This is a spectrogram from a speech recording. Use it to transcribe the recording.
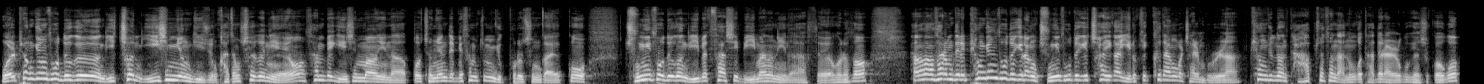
월 평균 소득은 2020년 기준 가장 최근이에요. 320만 원이 나왔고 전년 대비 3.6% 증가했고 중위 소득은 242만 원이 나왔어요. 그래서 항상 사람들이 평균 소득이랑 중위 소득의 차이가 이렇게 크다는 걸 잘 몰라. 평균은 다 합쳐서 나눈 거 다들 알고 계실 거고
